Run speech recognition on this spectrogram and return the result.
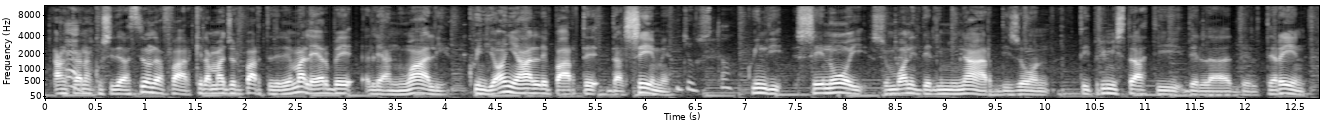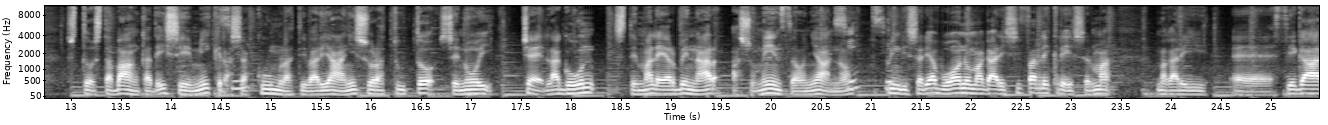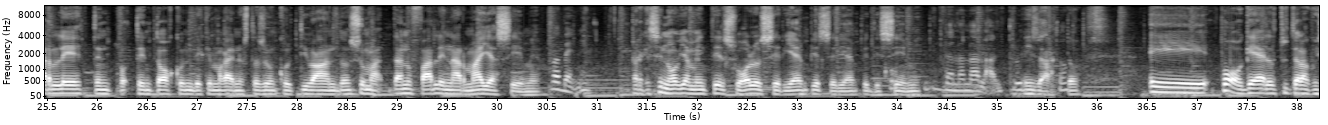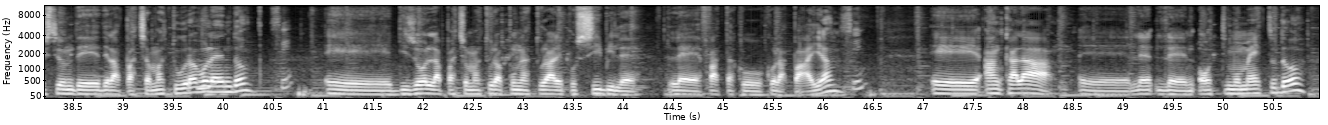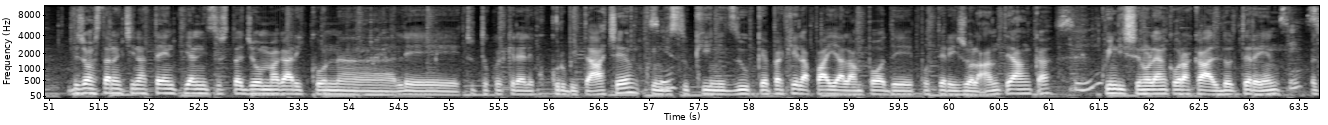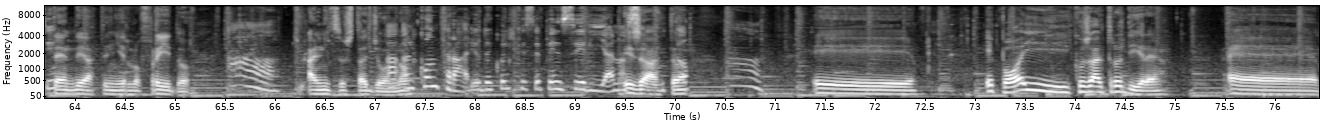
Anche Eh. una considerazione da fare che la maggior parte delle malerbe le annuali, quindi ogni alle parte dal seme. Giusto. Quindi se noi siamo buoni ad eliminare dison, dei primi strati del, del terreno sto- sta banca dei semi che la Sì. si accumula a vari anni, soprattutto se noi, cioè l'agon, ste malerbe nar a somenza ogni anno. Sì, sì. Quindi sarebbe buono magari si farle crescere, ma magari eh, spiegarle, tempo- tentò con de che magari non sto coltivando, insomma, da non farle nar mai a seme, Va bene. perché sennò ovviamente il suolo si riempie e si riempie di semi. Da non all'altro. giusto? E poi è tutta la questione de- della pacciamatura Mm. volendo, Sì. e di solito la pacciamatura più naturale possibile l'è fatta con la paia Sì. e anche là eh, l'è un ottimo metodo bisogna stare in attenti all'inizio stagione magari con eh, le, tutto quel che è le cucurbitacee quindi Sì. zucchini, zucche perché la paia ha un po' di potere isolante anche Sì. quindi se non è ancora caldo il terreno Sì, tende a tenerlo freddo all'inizio stagione ah, no? al contrario di quel che si penseria? Esatto. Ah, E, e poi cos'altro dire? Eh,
